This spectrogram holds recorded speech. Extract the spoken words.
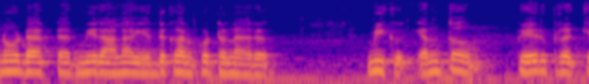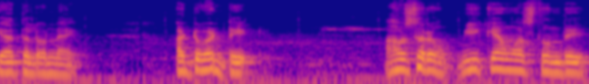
నో డాక్టర్ మీరు అలా ఎందుకు అనుకుంటున్నారు? మీకు ఎంతో పేరు ప్రఖ్యాతలు ఉన్నాయి. అటువంటి అవసరం మీకేం వస్తుంది?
